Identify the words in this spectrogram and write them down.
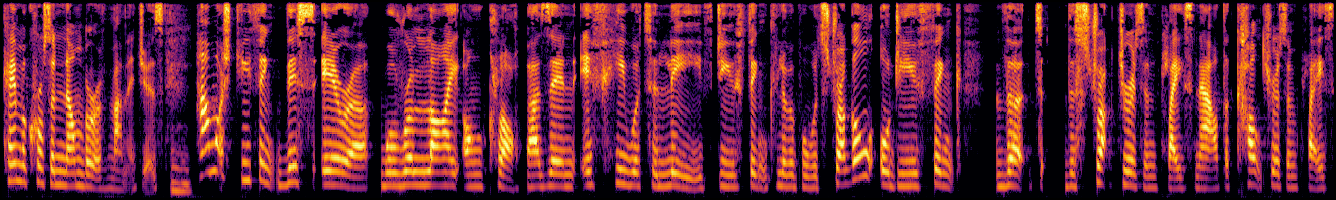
came across a number of managers. Mm-hmm. How much do you think this era will rely on Klopp? As in, if he were to leave, do you think Liverpool would struggle, or do you think that the structure is in place now, the culture is in place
